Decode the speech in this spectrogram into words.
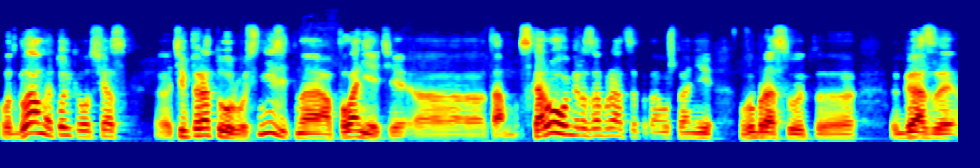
Вот главное только вот сейчас э, температуру снизить на планете, э, там, с коровами разобраться, потому что они выбрасывают э, газы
